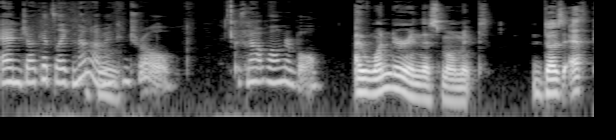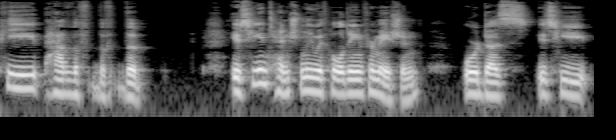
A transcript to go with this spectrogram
and Jughead's like, "No, I'm in Mhm. control. It's not vulnerable." I wonder in this moment, does FP have the the the is he intentionally withholding information, or does is he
